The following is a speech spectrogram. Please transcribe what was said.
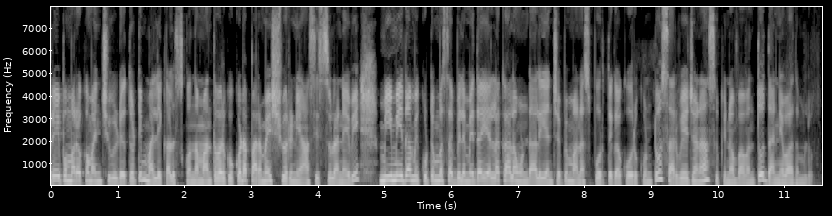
రేపు మరొక మంచి వీడియోతోటి మళ్ళీ కలుసుకుందాం. అంతవరకు కూడా పరమేశ్వరుని ఆశీస్సులు అనేవి మీ మీద మీ కుటుంబ సభ్యుల మీద ఎల్లకాలం ఉండాలి అని చెప్పి మనస్ఫూర్తిగా కోరుకుంటూ సర్వేజన సుఖినో భవంతు. ధన్యవాదములు.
